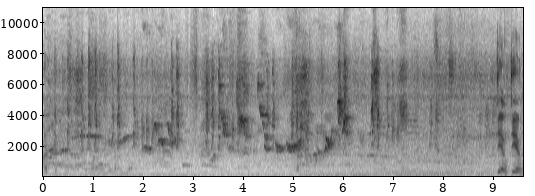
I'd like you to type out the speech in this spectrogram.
Hết chiên chiên.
